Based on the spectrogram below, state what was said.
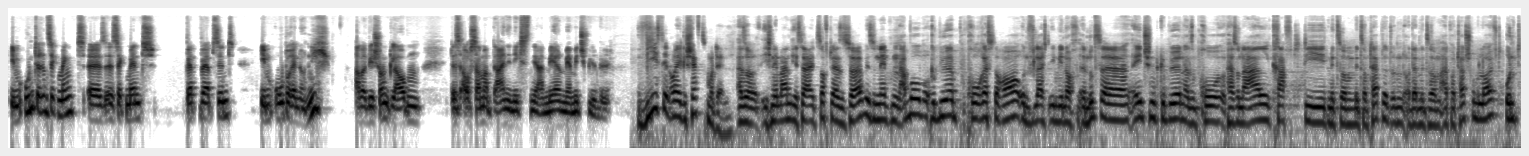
im unteren Segment, äh, Segment Wettbewerb sind, im oberen noch nicht, aber wir schon glauben, dass auch SumUp da in den nächsten Jahren mehr und mehr mitspielen will. Wie ist denn euer Geschäftsmodell? Also ich nehme an, ihr seid Software as a Service und nehmt ein Abo-Gebühr pro Restaurant und vielleicht irgendwie noch Nutzer-Agent-Gebühren, also pro Personalkraft, die mit so, einem, mit so einem Tablet und, oder mit so einem iPod Touch rumläuft. Und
